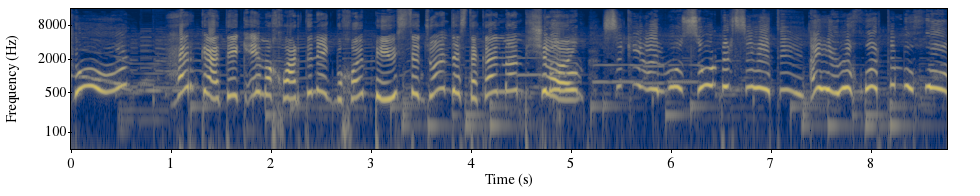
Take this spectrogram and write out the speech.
چووە هەر کاتێک ئێمە خواردنێک بخۆین پێویستە جوان دەستەکانمان پیشۆین. سکی ئەلمۆ زۆر برسێتی ئەی ئەوێ خواردن بخۆ.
